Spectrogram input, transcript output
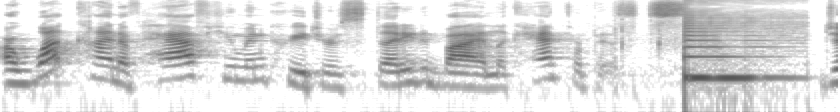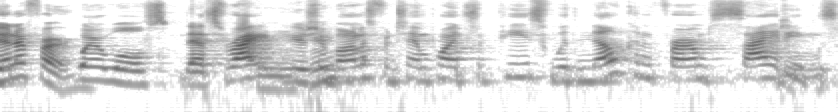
are what kind of half-human creatures studied by lycanthropists? Jennifer. Werewolves. That's right. Mm-hmm. Here's your bonus for 10 points apiece with no confirmed sightings.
